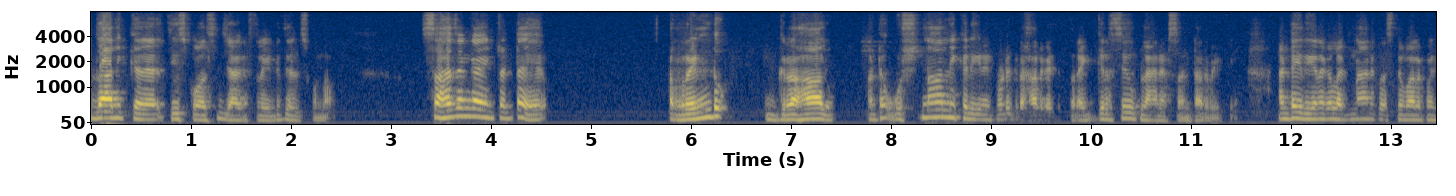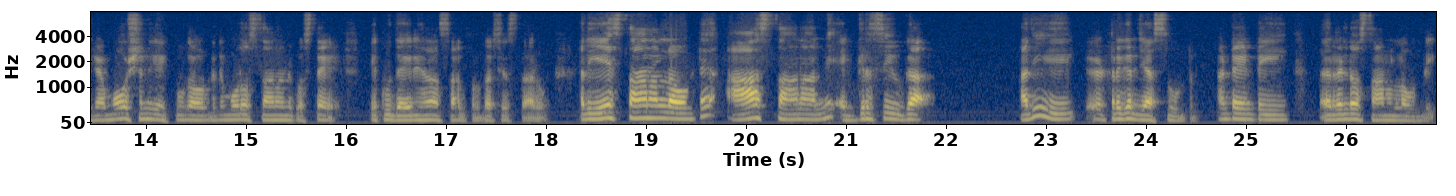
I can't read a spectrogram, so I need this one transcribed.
దానికి క- తీసుకోవాల్సిన జాగ్రత్తలు ఏంటి తెలుసుకుందాం. సహజంగా ఏంటంటే రెండు గ్రహాలు అంటే ఉష్ణాన్ని కలిగినటువంటి గ్రహాలు చెప్తారు అగ్రెసివ్ ప్లానెట్స్ అంటారు వీటిని. అంటే ఇది కనుక లగ్నానికి వస్తే వాళ్ళకి కొంచెం ఎమోషన్గా ఎక్కువగా ఉంటుంది. మూడో స్థానానికి వస్తే ఎక్కువ ధైర్యసాహసాలు ప్రదర్శిస్తారు. అది ఏ స్థానంలో ఉంటే ఆ స్థానాన్ని అగ్రెసివ్గా అది ట్రిగర్ చేస్తూ ఉంటుంది. అంటే ఏంటి? రెండో స్థానంలో ఉంది.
